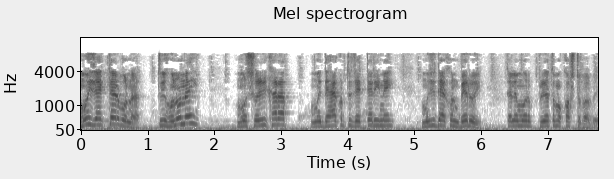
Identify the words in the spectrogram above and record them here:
মুই যাইতে পারব না। তুই হনো নাই? মোর শরীর খারাপ মুই দেখা করতে যাইতে পারি নাই। মুই যদি এখন বেরোই তাহলে মোর প্রিয়তম কষ্ট পাবে।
